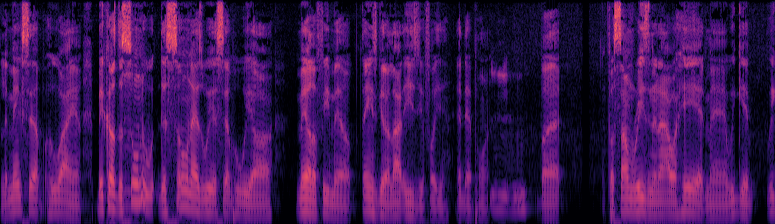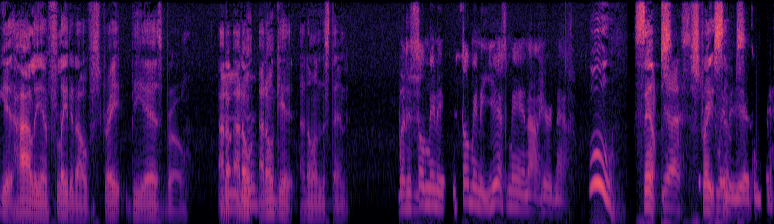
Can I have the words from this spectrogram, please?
let me accept who I am. Because the mm-hmm. sooner, the soon as we accept who we are, male or female, things get a lot easier for you at that point. Mm-hmm. But for some reason in our head, man, we get we get highly inflated off straight BS, bro. I don't, I don't, mm-hmm. I don't get it. I don't understand it. But it's so many, it's so many yes men out here now. Woo, simps, Yes. straight So many simps. yes.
